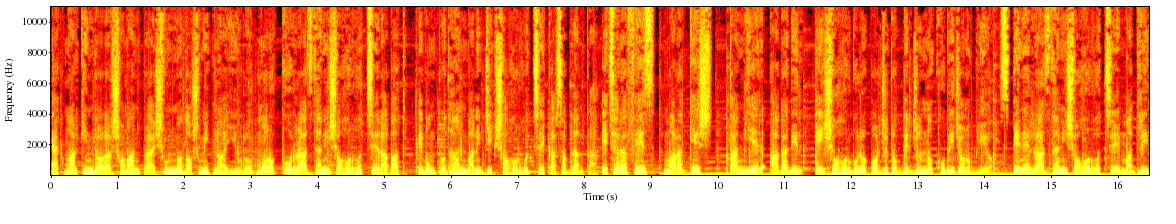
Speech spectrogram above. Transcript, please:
এক মার্কিন ডলার সমান প্রায় শূন্য দশমিক নয় ইউরো। মরক্কোর রাজধানী শহর হচ্ছে রাবাত এবং প্রধান বাণিজ্যিক শহর হচ্ছে কাসাবলাঙ্কা। এছাড়া ফেজ, মারাক্কেশ, তাঙ্গিয়ের, আগাদির এই শহরগুলো পর্যটকদের জন্য খুবই জনপ্রিয়। স্পেনের রাজধানী শহর হচ্ছে মাদ্রিদ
